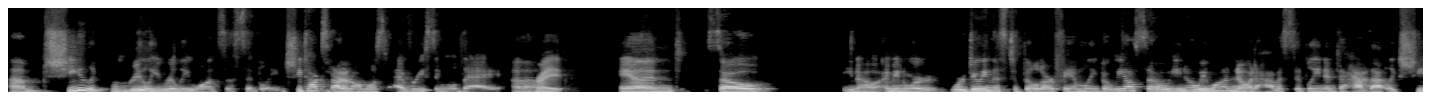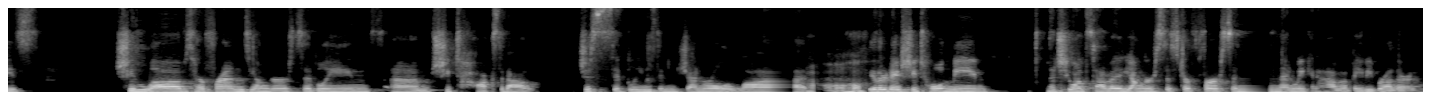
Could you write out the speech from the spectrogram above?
Um, she like really, really wants a sibling. She talks about yeah. it almost every single day. Um, right. And so you know i mean we're we're doing this to build our family but we also you know we want noah to have a sibling and to have that like she's she loves her friends younger siblings um, she talks about just siblings in general a lot. Aww. the other day she told me that she wants to have a younger sister first and then we can have a baby brother and i'm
